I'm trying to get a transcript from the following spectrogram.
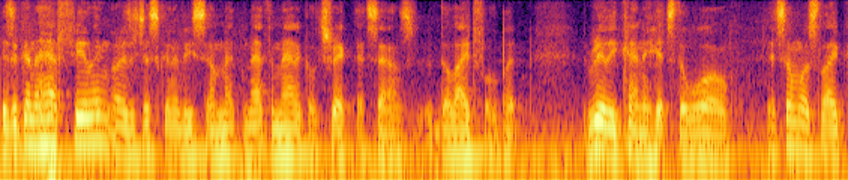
is it going to have feeling or is it just going to be some mathematical trick that sounds delightful but really kind of hits the wall? It's almost like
